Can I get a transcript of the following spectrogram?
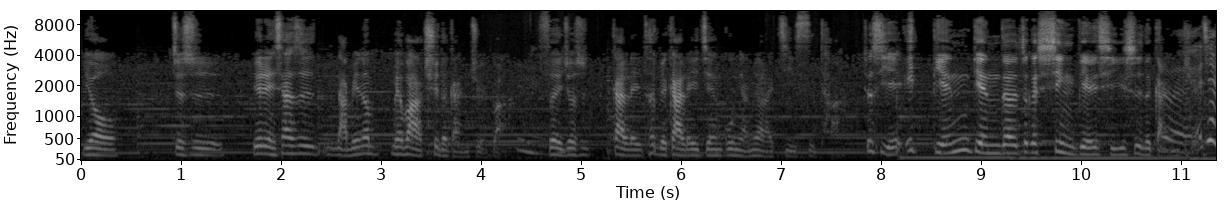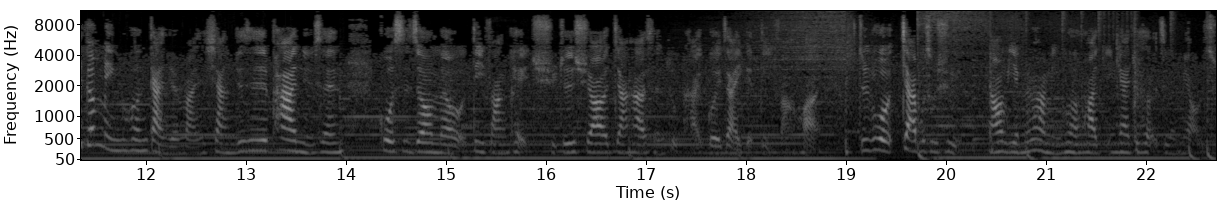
又就是有点像是哪边都没有办法去的感觉吧，嗯，所以就是盖了特别盖了一间姑娘庙来祭祀她，就是也一点点的这个性别歧视的感觉，对，而且跟冥婚感觉蛮像，就是怕女生过世之后没有地方可以去，就是需要将她的神主牌归在一个地方的话，就如果嫁不出去，然后也没办法冥婚的话，应该就会有这个庙出。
